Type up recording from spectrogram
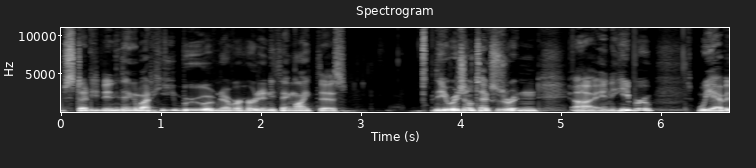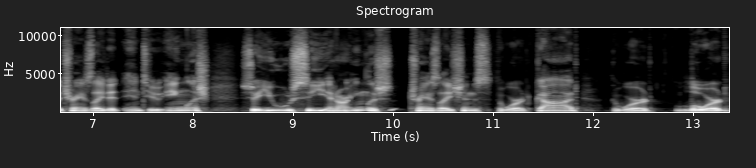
studied anything about Hebrew or have never heard anything like this, the original text was written uh, in Hebrew. We have it translated into English. So you will see in our English translations the word God, the word Lord.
